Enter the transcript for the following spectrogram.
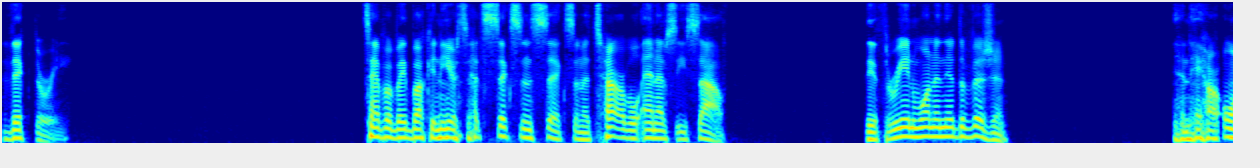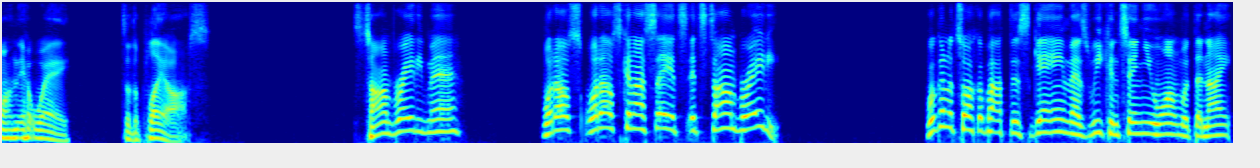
victory. Tampa Bay Buccaneers at 6 and 6 in a terrible NFC South. They're 3 and 1 in their division and they are on their way to the playoffs. It's Tom Brady, man. What else what else can I say? It's it's Tom Brady. We're going to talk about this game as we continue on with the night.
